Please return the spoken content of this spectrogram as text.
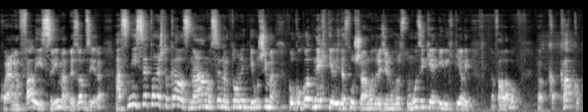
koja nam fali svima, bez obzira. A mi sve to nešto kao znamo, sve nam to negdje ušima, koliko god ne htjeli da slušamo određenu vrstu muzike ili htjeli, hvala Bogu. Ka- kako?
